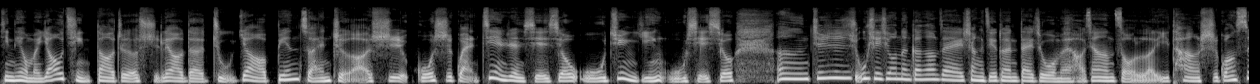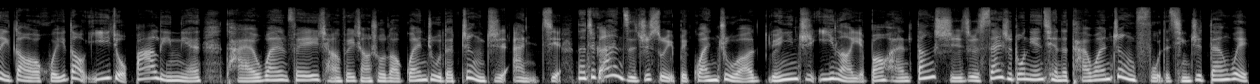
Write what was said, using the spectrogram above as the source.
今天我们邀请到这个史料的主要编纂者是国史馆兼任协修吴俊莹吴协修。嗯，其实吴协修呢，刚刚在上个阶段带着我们好像走了一趟时光隧道，回到一九八零年台湾非常非常受到关注的政治案件。那这个案子之所以被关注啊，原因之一呢，也包含当时这三十多年前的台湾政府的情治单位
